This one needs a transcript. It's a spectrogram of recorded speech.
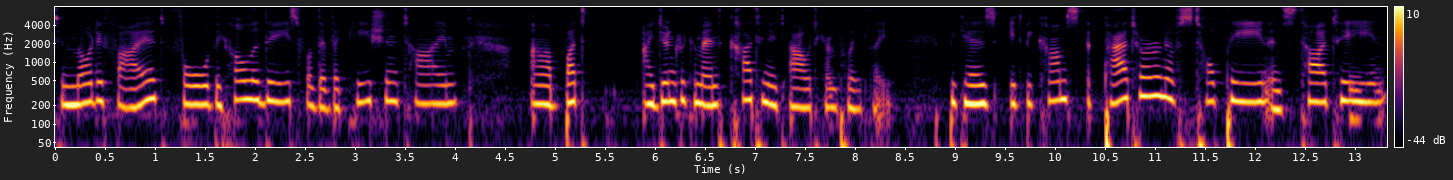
to modify it for the holidays, for the vacation time. Uh, but I don't recommend cutting it out completely because it becomes a pattern of stopping and starting,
